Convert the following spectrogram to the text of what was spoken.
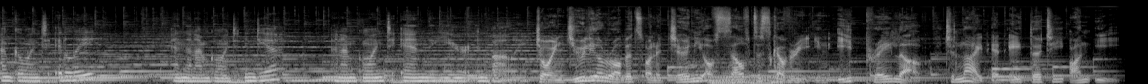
I'm going to Italy, and then I'm going to India, and I'm going to end the year in Bali. Join Julia Roberts on a journey of self-discovery in Eat, Pray, Love tonight at 8.30 on E!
